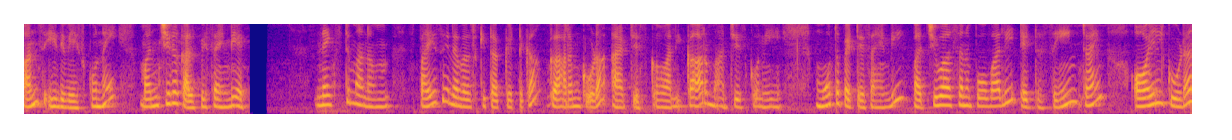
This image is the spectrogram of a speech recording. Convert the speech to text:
వన్స్ ఇది వేసుకుని మంచిగా కలిపేసేయండి. నెక్స్ట్ మనం స్పైసీ లెవెల్స్కి తగ్గట్టుగా కారం కూడా యాడ్ చేసుకోవాలి. కారం యాడ్ చేసుకొని మూత పెట్టేసేయండి. పచ్చివాసన పోవాలి. At the same time oil కూడా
